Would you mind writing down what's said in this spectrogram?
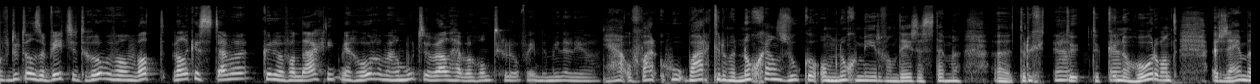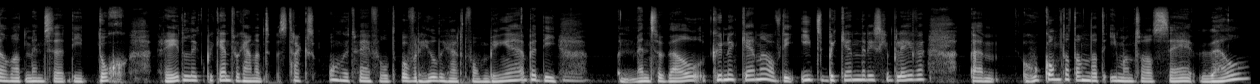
of doet ons een beetje dromen van wat, welke stemmen kunnen we vandaag niet meer horen, maar moeten we wel hebben rondgelopen in de middeleeuwen. Ja, of waar, hoe, waar kunnen we nog gaan zoeken om nog meer van deze stemmen uh, terug te, te, kunnen horen? Want er zijn wel wat mensen die toch redelijk bekend, we gaan het straks ongetwijfeld over Hildegard van Bingen hebben, die mensen wel kunnen kennen of die iets bekender is gebleven. Um, hoe komt dat dan dat iemand zoals zij wel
